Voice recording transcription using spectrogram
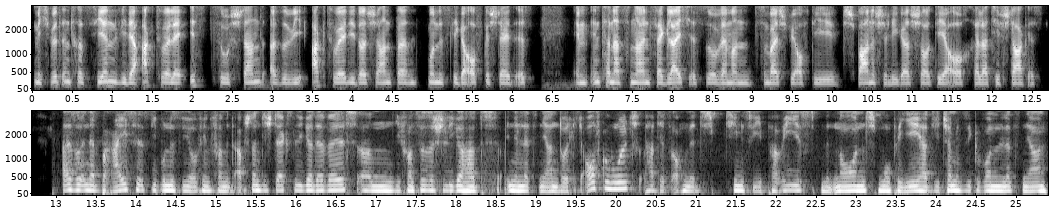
Mich würde interessieren, wie der aktuelle Ist-Zustand, also wie aktuell die deutsche Handball-Bundesliga aufgestellt ist. Im internationalen Vergleich ist so, wenn man zum Beispiel auf die spanische Liga schaut, die ja auch relativ stark ist. Also in der Breite ist die Bundesliga auf jeden Fall mit Abstand die stärkste Liga der Welt. Ähm, die französische Liga hat in den letzten Jahren deutlich aufgeholt, hat jetzt auch mit Teams wie Paris, mit Nantes, Montpellier hat die Champions League gewonnen in den letzten Jahren.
